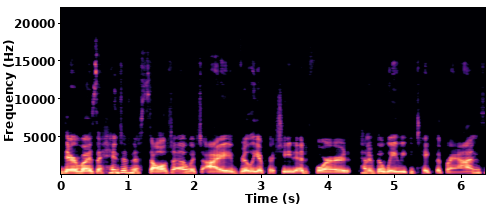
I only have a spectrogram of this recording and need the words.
there was a hint of nostalgia, which I really appreciated for kind of the way we could take the brand.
